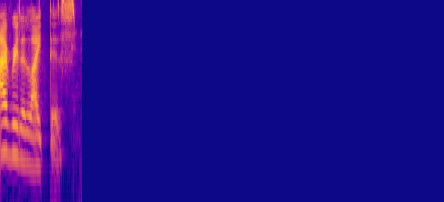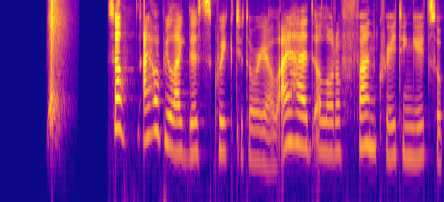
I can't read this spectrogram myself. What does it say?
I really like this. I hope you like this quick tutorial. I had a lot of fun creating it, so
